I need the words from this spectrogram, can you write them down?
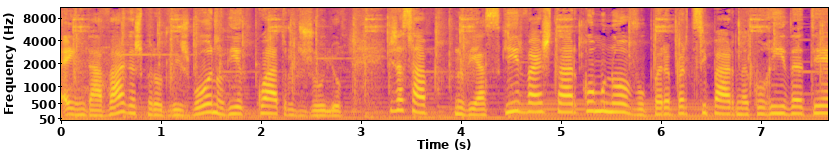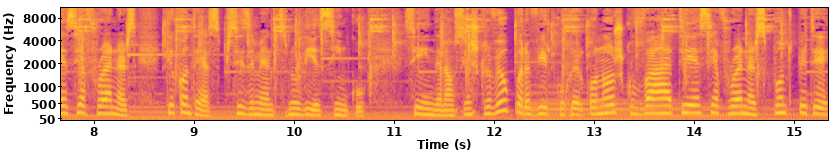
Ainda há vagas para o de Lisboa no dia 4 de julho. E já sabe, no dia a seguir vai estar como novo para participar na corrida TSF Runners, que acontece precisamente no dia 5. Se ainda não se inscreveu para vir correr connosco, vá a tsfrunners.pt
